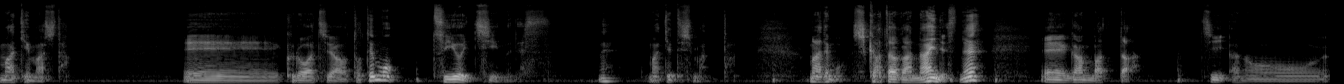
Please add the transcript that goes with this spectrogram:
負けました。えー、クロアチアはとても強いチームです。ね、負けてしまった。まあでも仕方がないですね。えー、頑張ったチ,、あのー、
